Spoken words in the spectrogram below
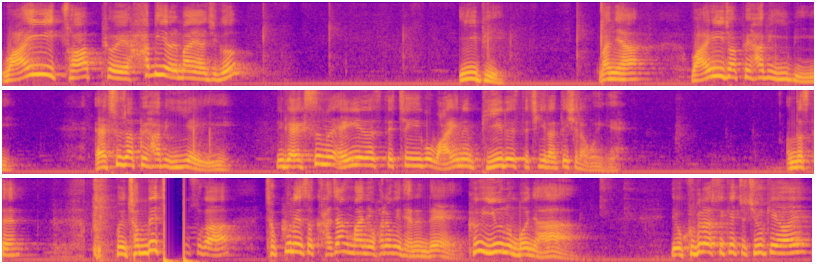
y 좌표의 합이 얼마야 지금? 2b 맞냐? y 좌표의 합이 2b x 좌표의 합이 2a 그러니까 x는 a에 대해서 대칭이고 y는 b에 대해서 대칭이라는 뜻이라고 이게 understand? 점대칭 함수가 적분에서 가장 많이 활용이 되는데 그 이유는 뭐냐? 이거 구별할 수 있겠죠? 지울게요.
